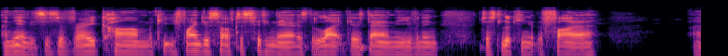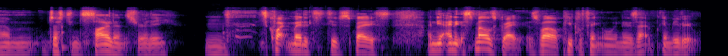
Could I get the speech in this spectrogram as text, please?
and yeah, this is a very calm. You find yourself just sitting there as the light goes down in the evening, just looking at the fire, um, just in silence, really. Mm. it's quite meditative space, and and it smells great as well. People think, oh, is that going to be a bit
